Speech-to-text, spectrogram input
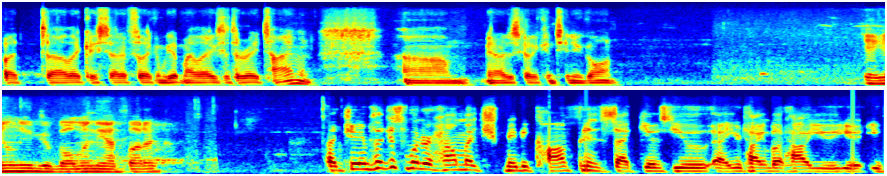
but uh, like I said, I feel like I'm getting my legs at the right time, and um, you know, I just got to continue going. Daniel Nugent Bowman, The Athletic. Uh, James, I just wonder how much maybe confidence that gives you. Uh, you're talking about how you, you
